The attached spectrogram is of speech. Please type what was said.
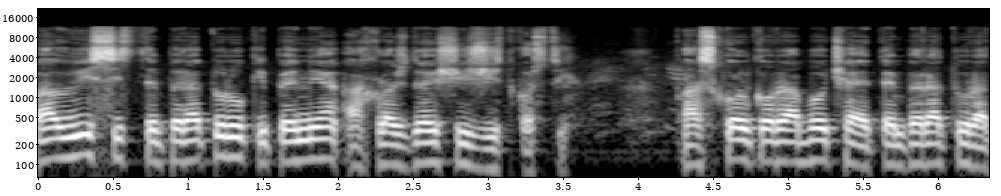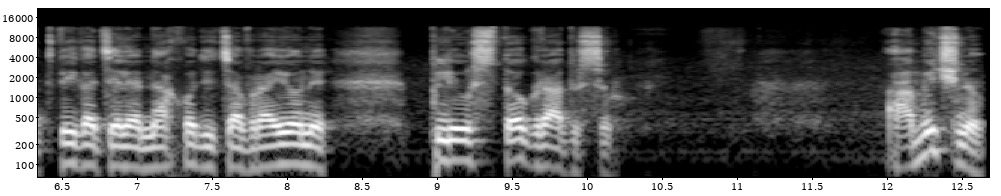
повысить температуру кипения охлаждающей жидкости. Поскольку рабочая температура двигателя находится в районе плюс 100 градусов. Обычно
